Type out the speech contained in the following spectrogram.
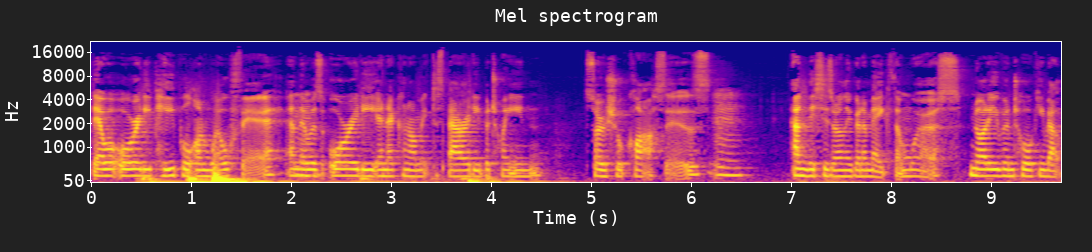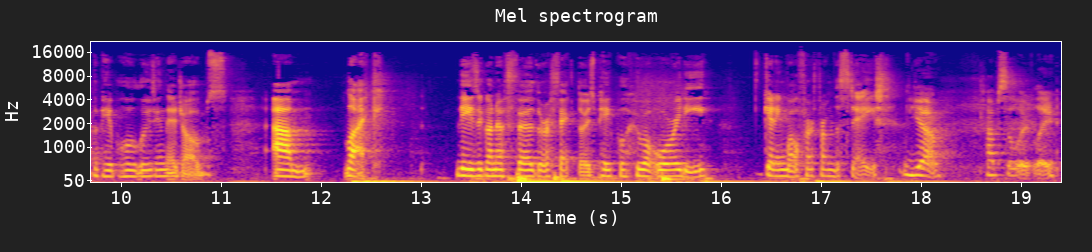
there were already people on welfare and there mm. was already an economic disparity between social classes. Mm. And this is only going to make them worse. Not even talking about the people who are losing their jobs. Um, like, these are going to further affect those people who are already getting welfare from the state. Yeah, absolutely.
